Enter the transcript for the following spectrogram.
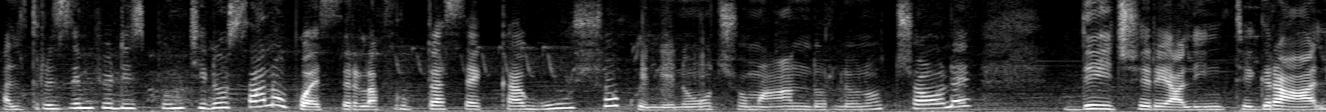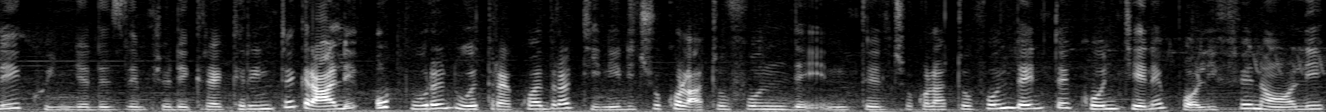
Altro esempio di spuntino sano può essere la frutta secca a guscio, quindi noce, mandorle o nocciole, dei cereali integrali, quindi ad esempio dei cracker integrali, oppure 2-3 quadratini di cioccolato fondente. Il cioccolato fondente contiene polifenoli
